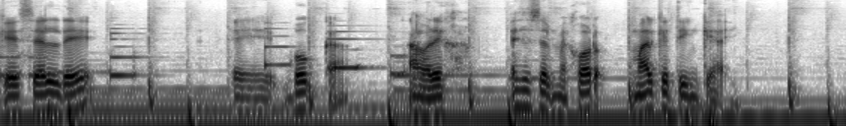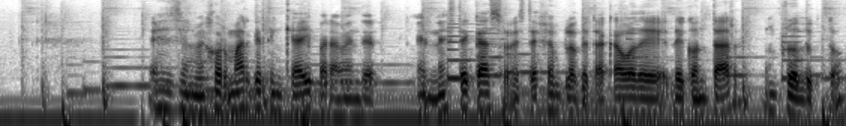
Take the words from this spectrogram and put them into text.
que es el de eh, boca a oreja. Ese es el mejor marketing que hay. Ese es el mejor marketing que hay para vender. En este caso, en este ejemplo que te acabo de contar, un producto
